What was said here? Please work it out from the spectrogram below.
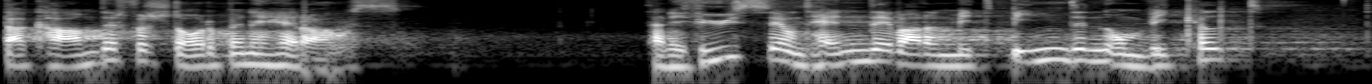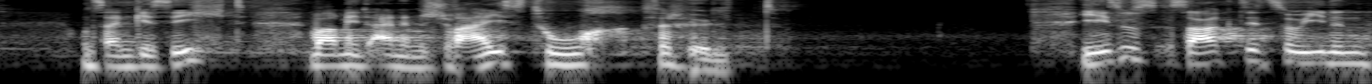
Da kam der Verstorbene heraus. Seine Füße und Hände waren mit Binden umwickelt und sein Gesicht war mit einem Schweißtuch verhüllt. Jesus sagte zu ihnen,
